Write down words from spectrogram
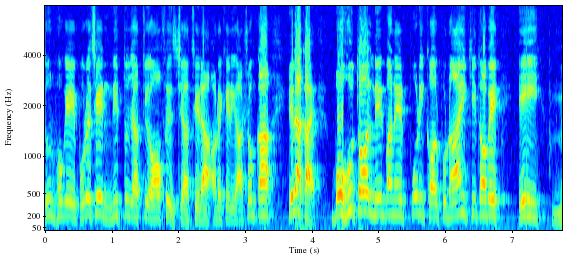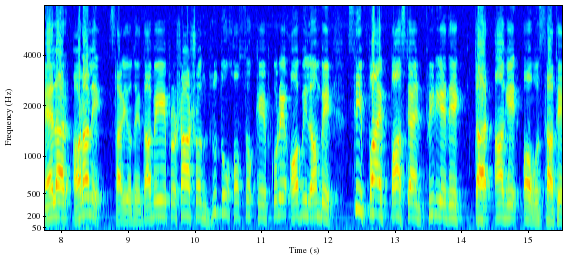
দুর্ভোগে পড়েছে নিত্যযাত্রী অফিস যাত্রীরা। অনেকেরই আশঙ্কা, এলাকায় বহুতল নির্মাণের পরিকল্পনায় কি তবে এই মেলার আড়ালে? স্থানীয়দের দাবি, প্রশাসন দ্রুত হস্তক্ষেপ করে অবিলম্বে সি ফাইভ বাস স্ট্যান্ড ফিরিয়ে দেখ তার আগের অবস্থাতে।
